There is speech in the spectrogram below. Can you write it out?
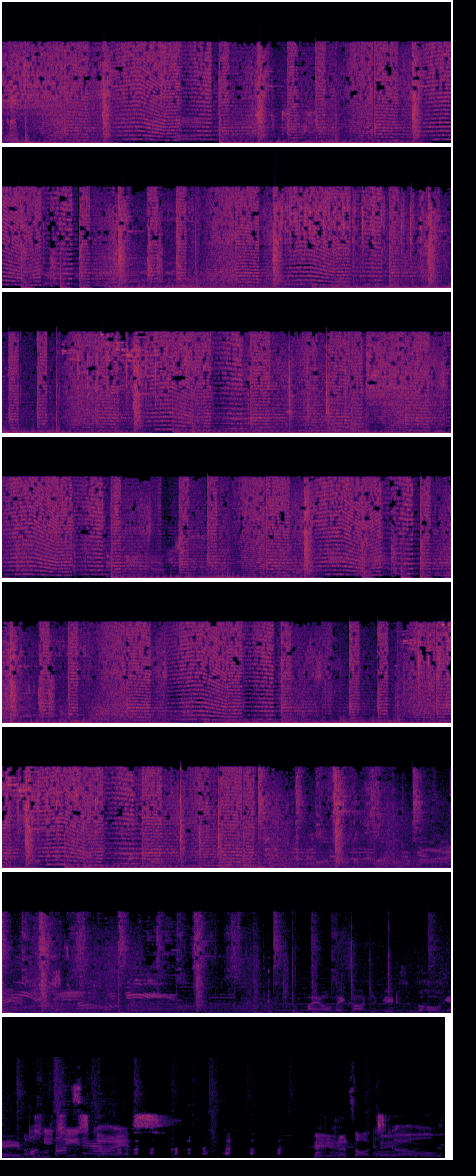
Uh-huh. contributes in the whole game. Oh, GG's, guys. hey, that's all it takes. Let's go.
